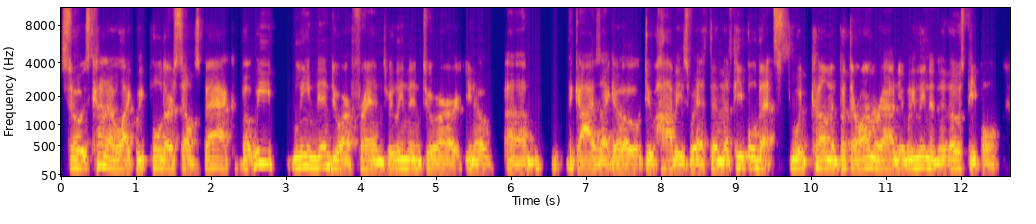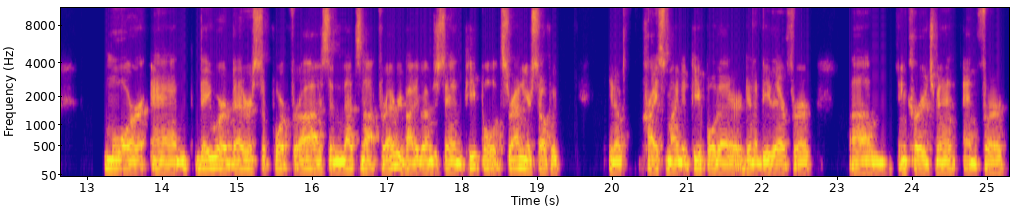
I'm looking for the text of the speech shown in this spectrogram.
So it was kind of like we pulled ourselves back but we leaned into our friends we leaned into our you know um, the guys i go do hobbies with and the people that would come and put their arm around you we leaned into those people more and they were a better support for us. And that's not for everybody but i'm just saying people surrounding yourself with you know christ minded people that are going to be there for um, encouragement and for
